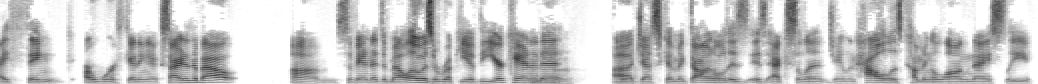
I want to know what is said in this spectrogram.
I think are worth getting excited about. Um, Savannah DeMello is a rookie of the year candidate. Mm-hmm. Uh, Jessica McDonald is is excellent. Jaelin Howell is coming along nicely.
